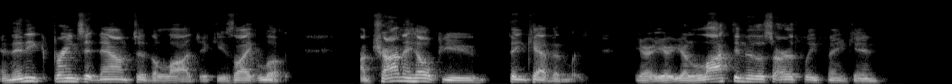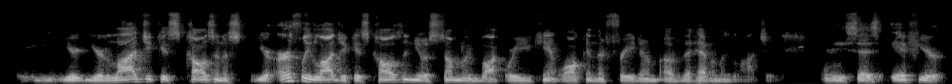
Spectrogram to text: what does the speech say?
And then he brings it down to the logic. He's like, look, I'm trying to help you think heavenly. You're, you're, you're locked into this earthly thinking. Your, your logic is causing us, your earthly logic is causing you a stumbling block where you can't walk in the freedom of the heavenly logic. And he says, if you're,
